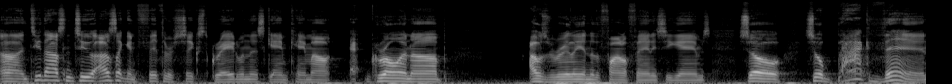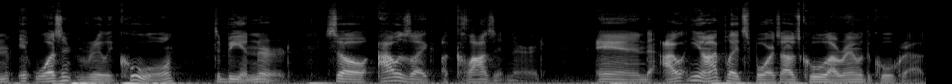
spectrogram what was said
uh, in 2002, I was like in fifth or sixth grade when this game came out. Growing up, I was really into the Final Fantasy games. So so back then, it wasn't really cool to be a nerd. So I was like a closet nerd. And I you know, I played sports. I was cool. I ran with the cool crowd.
